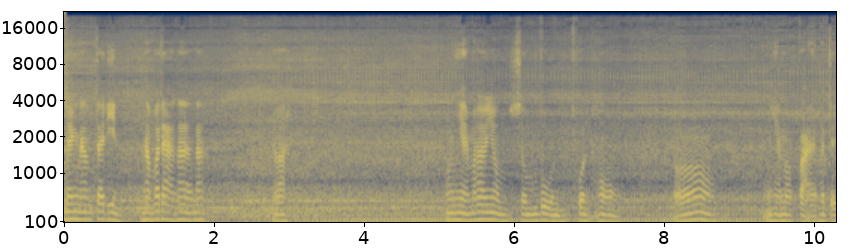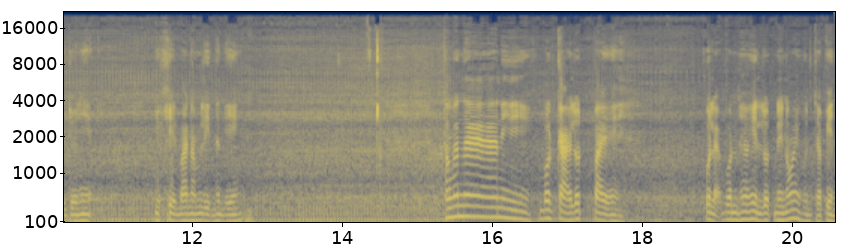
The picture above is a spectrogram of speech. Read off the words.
แรงน้ำใต้ดินน้ำบาดาลนะนะเห็นปะโรงเรียนมัธยมสมบูรณ์พลโฮงอ๋อโรงเรียนมาปลายมันจะอยู่นี่อยู่เขตบ้านน้ำลินนั่นเองทางด้านหน้านี่บนกายรถไป บนแหละบนเทาเห็นรถน้อยๆมันจะเป็น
